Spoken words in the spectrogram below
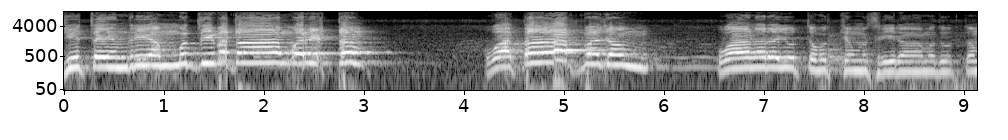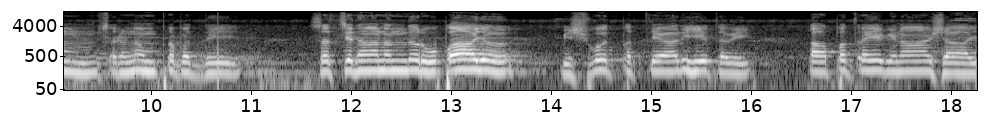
जितेन्द्रियं बुद्धिमतां वरिष्ठं वातात्मजं वानरयुक्तमुख्यं श्रीरामदूतं शरणं प्रपद्ये सच्चिदानन्दरूपाय विश्वोत्पत्त्यादिहेतवे तापत्रयविनाशाय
